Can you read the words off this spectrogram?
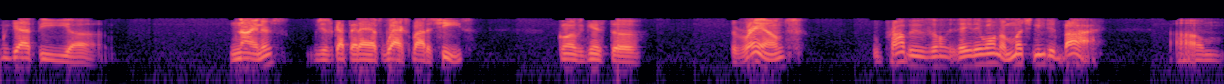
We got the uh, Niners. We just got that ass waxed by the Chiefs, going up against the the Rams, who probably was only they they want a much needed bye. Um,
